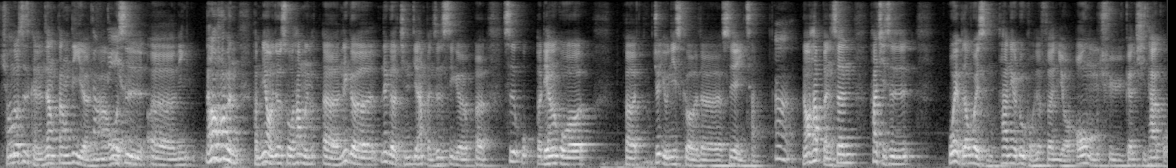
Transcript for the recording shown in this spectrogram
全部都是可能让当地人啊，或是呃你，然后他们很妙，就是说他们呃那个那个景点它本身是一个呃是呃联合国。呃，就 UNESCO 的世界遗产，嗯，然后它本身，它其实我也不知道为什么，它那个入口就分有欧盟区跟其他国，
